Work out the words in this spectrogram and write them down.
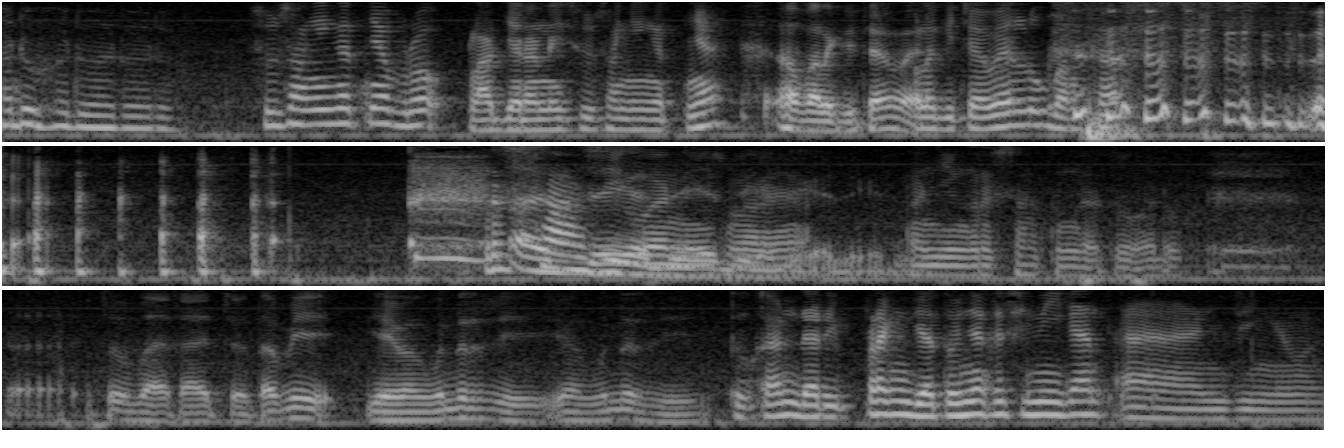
Aduh aduh aduh aduh. Susah ngingetnya bro. Pelajarannya susah ngingetnya. Apalagi cewek. Apalagi cewek lu bangsa resah sih Anjing, gue anjing, nih sebenarnya. anjing, anjing, anjing. anjing resah tuh enggak tuh aduh coba kacau tapi ya emang bener sih emang bener sih. Tuh kan dari prank jatuhnya ke sini kan? Anjing emang.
